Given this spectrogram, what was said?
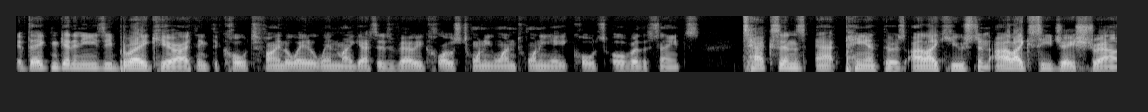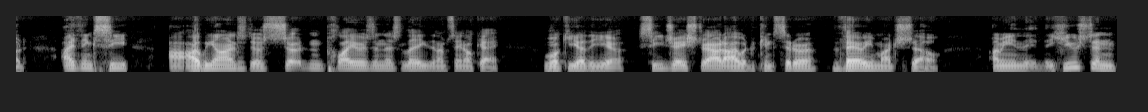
if they can get an easy break here, I think the Colts find a way to win. My guess is very close 21-28 Colts over the Saints. Texans at Panthers. I like Houston. I like CJ Stroud. I think C I'll be honest, there's certain players in this league that I'm saying, okay, rookie of the year. CJ Stroud, I would consider very much so. I mean, the, the Houston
